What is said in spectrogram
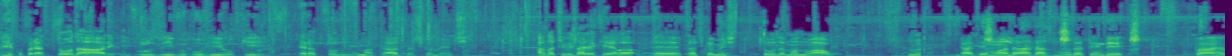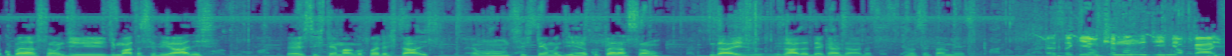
recuperar toda a área, inclusive o rio, que era todo desmatado praticamente. As atividades aqui ela é praticamente toda manual. É a demanda das mudas atender para recuperação de, de matas ciliares, é, sistema agroflorestais, é um sistema de recuperação das áreas degradadas no assentamento. Essa aqui é o que chamamos de miocárdio.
